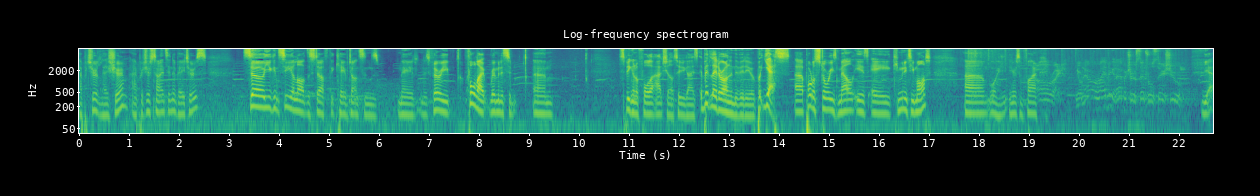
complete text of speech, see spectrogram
Aperture Leisure, Aperture Science Innovators. So you can see a lot of the stuff that Cave Johnson's made, and it's very Fallout reminiscent. Um, speaking of Fallout, actually, I'll tell you guys a bit later on in the video. But yes, uh, Portal Stories Mel is a community mod. Um, oh, here's some fire. All right, arriving at Aperture Central Station. Yeah.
